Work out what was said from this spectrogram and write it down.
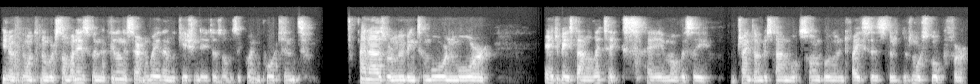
you know, if you want to know where someone is when they're feeling a certain way, then location data is obviously quite important. And as we're moving to more and more edge-based analytics, um, obviously trying to understand what's ongoing on devices, there, there's more scope for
